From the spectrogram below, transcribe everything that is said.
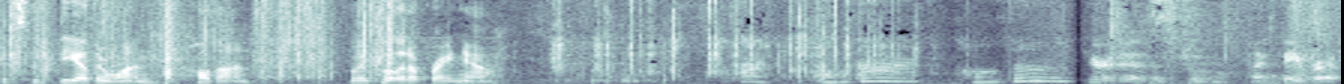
It's the other one. Hold on. Let me pull it up right now. Hold on. Hold on. Hold on. Here it is. My favorite.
